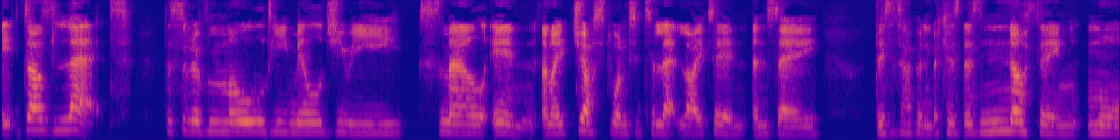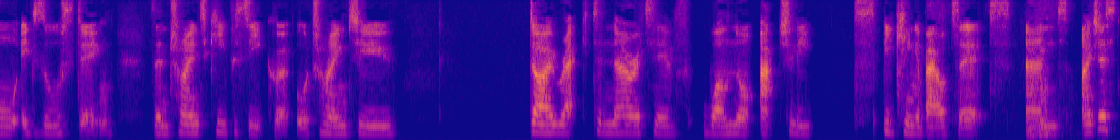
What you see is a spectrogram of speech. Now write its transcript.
it does let the sort of moldy, mildewy smell in. And I just wanted to let light in and say, this has happened because there's nothing more exhausting than trying to keep a secret or trying to direct a narrative while not actually speaking about it. Mm-hmm. and i just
